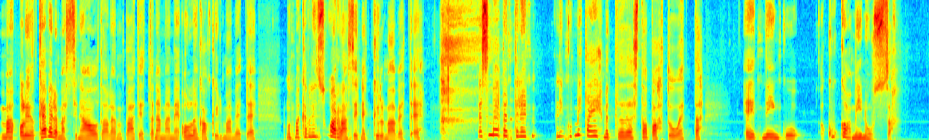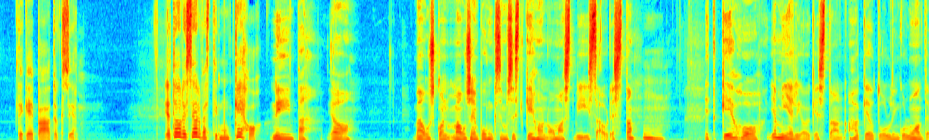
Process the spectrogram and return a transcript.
mä olin jo kävelemässä sinne altaalle ja mä päätin, että tänään mä en mene ollenkaan kylmään veteen. Mutta mä kävelin suoraan sinne kylmään veteen. Ja sitten mä ihmettelin, että niin kuin, mitä ihmettä tässä tapahtuu, että et, niin kuin, kuka minussa tekee päätöksiä. Ja toi oli selvästi mun keho. Niinpä, joo. Mä uskon, mä usein puhun semmoisesta kehon omasta viisaudesta. Mm. Että keho ja mieli oikeastaan hakeutuu niin kuin luonte,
